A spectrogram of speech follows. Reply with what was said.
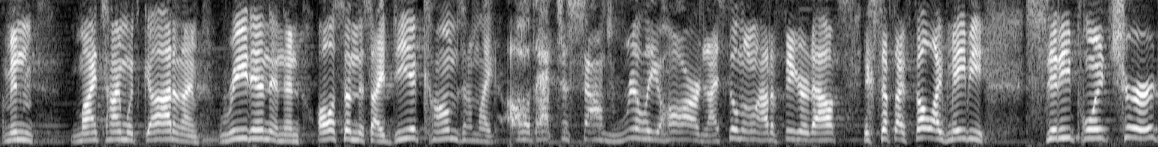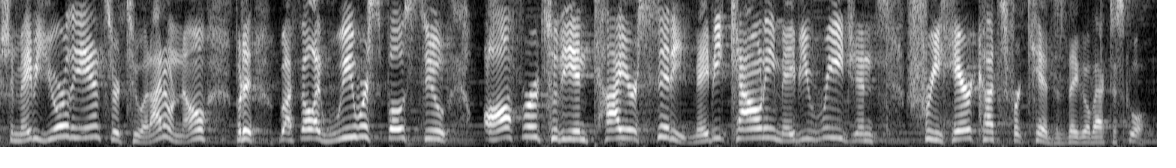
I'm in my time with God and I'm reading, and then all of a sudden this idea comes, and I'm like, oh, that just sounds really hard. And I still don't know how to figure it out, except I felt like maybe City Point Church, and maybe you're the answer to it. I don't know. But it, I felt like we were supposed to offer to the entire city, maybe county, maybe region, free haircuts for kids as they go back to school.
